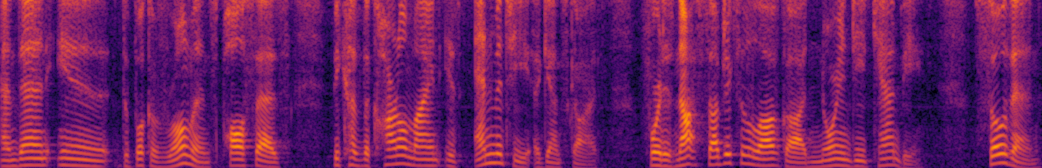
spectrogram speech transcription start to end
And then in the book of Romans, Paul says, Because the carnal mind is enmity against God, for it is not subject to the law of God, nor indeed can be. So then,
